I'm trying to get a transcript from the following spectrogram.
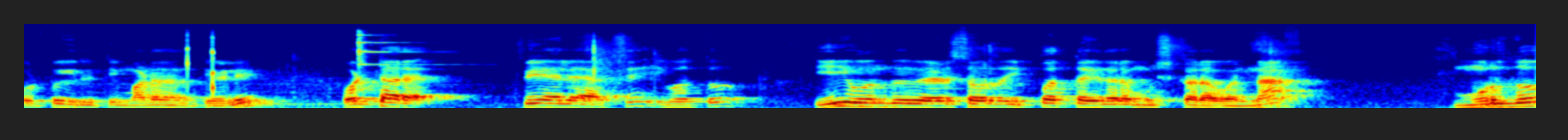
ಕೊಟ್ಟು ಈ ರೀತಿ ಮಾಡೋಣ ಅಂತೇಳಿ ಒಟ್ಟಾರೆ ಪಿ ಎಲ್ ಎ ಹಾಕ್ಸಿ ಇವತ್ತು ಈ ಒಂದು ಎರಡು ಸಾವಿರದ ಇಪ್ಪತ್ತೈದರ ಮುಷ್ಕರವನ್ನು ಮುರಿದು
